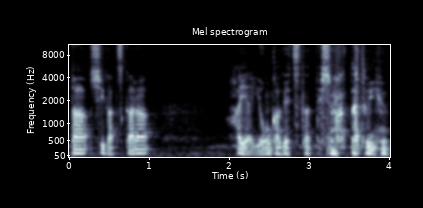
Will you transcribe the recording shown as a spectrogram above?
た4月から早4ヶ月経ってしまったという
